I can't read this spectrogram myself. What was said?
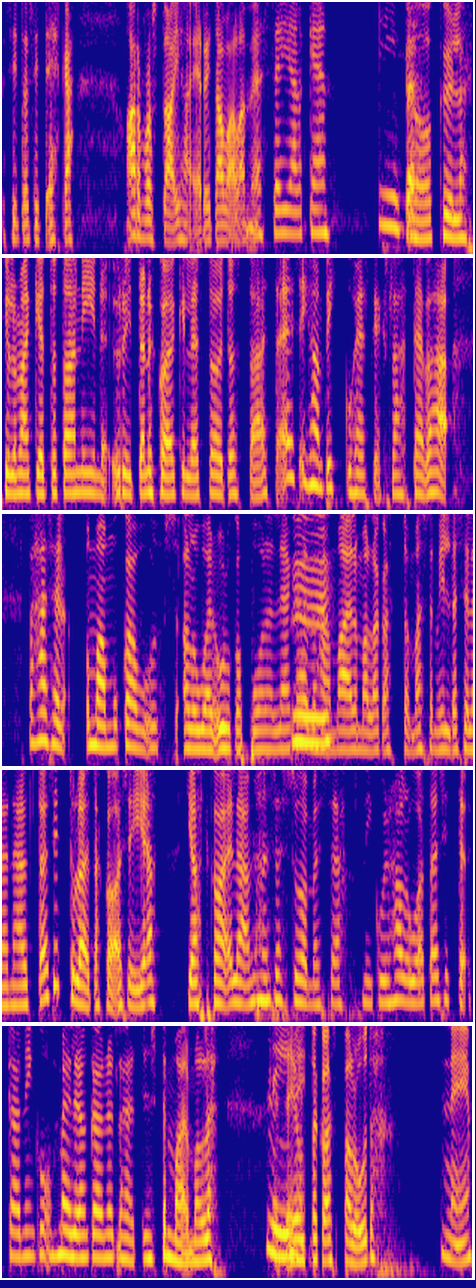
sitä sitten ehkä arvostaa ihan eri tavalla myös sen jälkeen. Niinpä. Joo, kyllä. Kyllä mäkin olen tota, niin yrittänyt kaikille toitottaa, että edes ihan pikkuhetkeksi lähtee vähän vähän sen oman mukavuusalueen ulkopuolelle ja käy mm. vähän maailmalla katsomassa, miltä siellä näyttää. Sitten tulee takaisin ja jatkaa elämänsä Suomessa niin kuin haluaa. Tai sitten käy niin kuin meille on käynyt, että lähdettiin sitten maailmalle, niin. ei ole takaisin paluuta. Niin,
